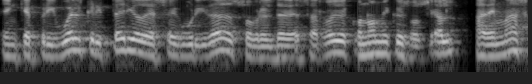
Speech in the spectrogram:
en que privó el criterio de seguridad sobre el de desarrollo económico y social, además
